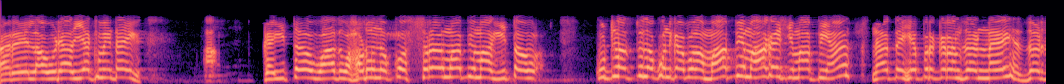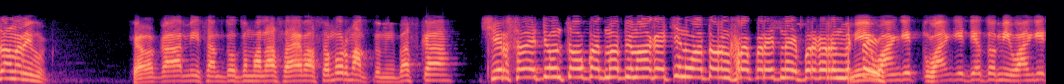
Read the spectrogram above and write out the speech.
अरे लावड्या एक मिनिट ऐक. आ- का इथं वाद वाढू नको सरळ माफी माग. इथं कुठलाच तुला कोणी काय बोला माफी मागायची माफी हा? नाही तर हे प्रकरण जड नाही जड जाणार आहे बघ. तेव्हा का? मी सांगतो तुम्हाला साहेब समोर मागतो मी. बस का? शिरसाळ्यात येऊन चौकात माफी मागायची आणि वातावरण खराब करायचं नाही. प्रकरण मी मिटतंय. वांगीत वांगीत येतो मी वांगीत.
